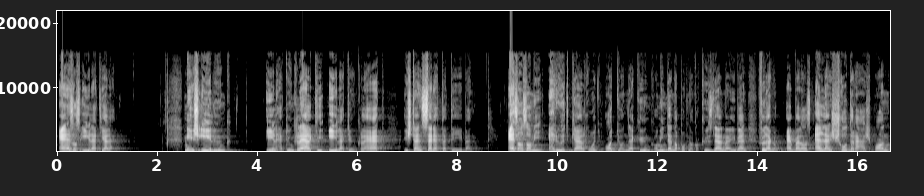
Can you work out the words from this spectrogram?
Ez az élet jele. Mi is élünk, élhetünk, lelki életünk lehet Isten szeretetében. Ez az, ami erőt kell, hogy adjon nekünk a mindennapoknak a küzdelmeiben, főleg ebben az ellensodrásban,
